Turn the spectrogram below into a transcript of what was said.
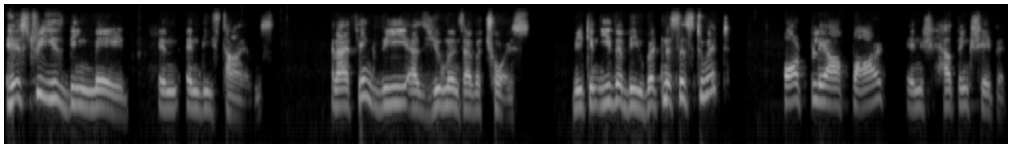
history is being made in, in these times. And I think we as humans have a choice. We can either be witnesses to it or play our part in helping shape it.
